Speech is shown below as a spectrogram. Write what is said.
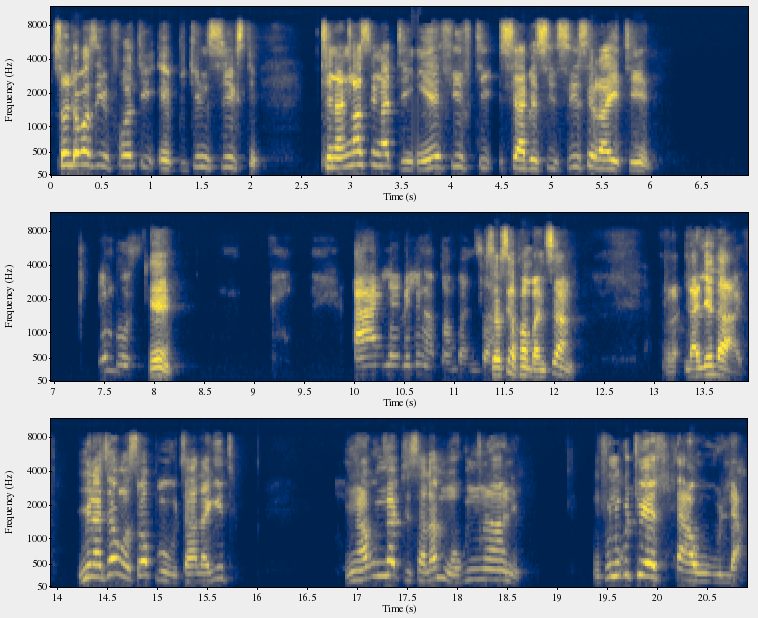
So njengoba ziyi-40 eh, between 60 thina nxa singadinge 50 siyabe si- sisi-right yini? Imbuzi. Um hayi lebe lingaphambanisana siyabe singaphambanisanga? Lalela-ke. Mina njengosobhuta lakithi ngingakuncedisa lami ngokuncane. Ngifuna ukuthi uyehlawula.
